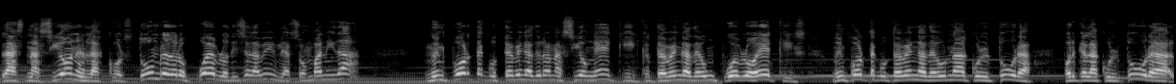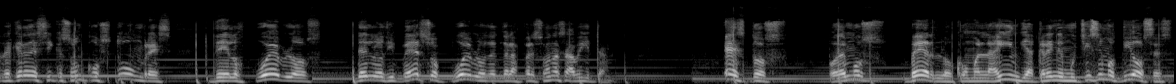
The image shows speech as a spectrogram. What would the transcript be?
Las naciones, las costumbres de los pueblos, dice la Biblia, son vanidad. No importa que usted venga de una nación X, que usted venga de un pueblo X, no importa que usted venga de una cultura porque la cultura le quiere decir que son costumbres de los pueblos, de los diversos pueblos donde las personas habitan. Estos podemos verlo como en la India, creen en muchísimos dioses,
